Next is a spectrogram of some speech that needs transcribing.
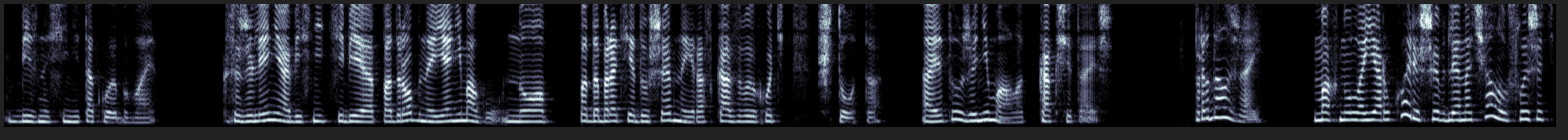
В бизнесе не такое бывает. К сожалению, объяснить тебе подробно я не могу, но по доброте душевной рассказываю хоть что-то. А это уже немало, как считаешь? Продолжай. Махнула я рукой, решив для начала услышать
